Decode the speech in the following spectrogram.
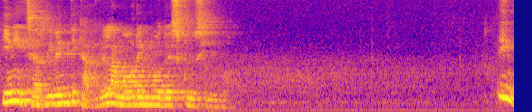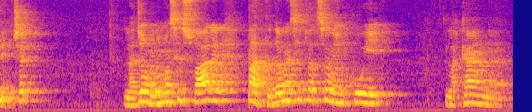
inizia a rivendicare l'amore in modo esclusivo. E invece la giovane omosessuale parte da una situazione in cui Lacan,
